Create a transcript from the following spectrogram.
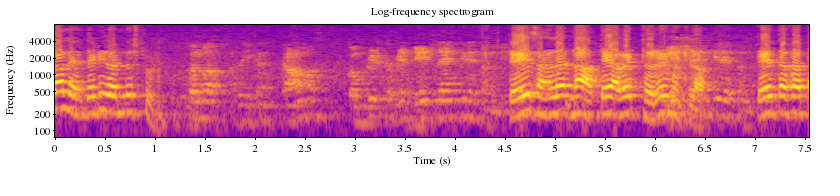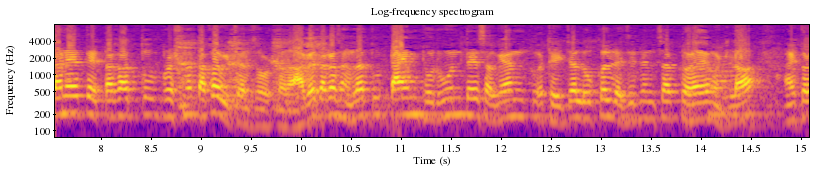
जालें दॅट इज अंडरस्टूड किती सांगली ना ते हांवें थरय म्हटलं. ते ताका ताणें ते ताका तो प्रश्न ताका विचारचो पडटलो हांवें ताका सांगला तूं टायम ठरवून ते सगळ्यांक थंयच्या लोकल रेजिडेंट्साक कळय म्हटला आनी तो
